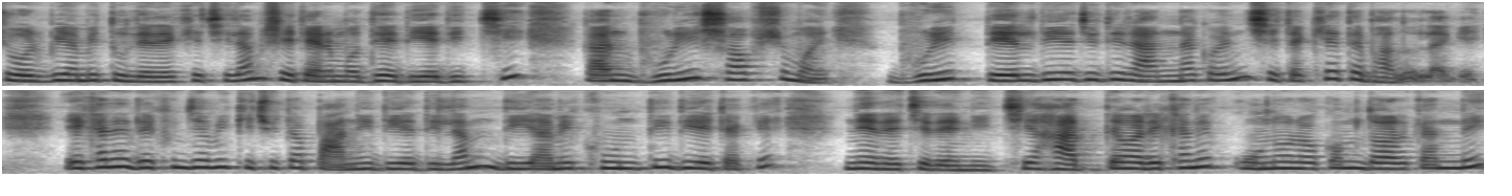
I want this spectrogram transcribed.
চর্বি আমি তুলে রেখেছিলাম, সেটার মধ্যে দিয়ে দিচ্ছি। কারণ ভুঁড়ি সবসময় ভুঁড়ির তেল দিয়ে যদি রান্না করেন সেটা খেতে ভালো লাগে। এখানে দেখুন যে আমি কিছুটা পানি দিয়ে দিলাম, দিয়ে আমি খুন্তি দিয়ে এটাকে নেড়ে চেড়ে নিচ্ছি। হাত দেওয়ার এখানে কোনো রকম দরকার নেই।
